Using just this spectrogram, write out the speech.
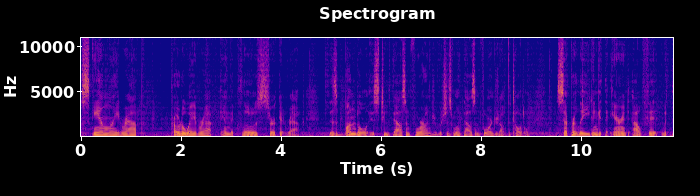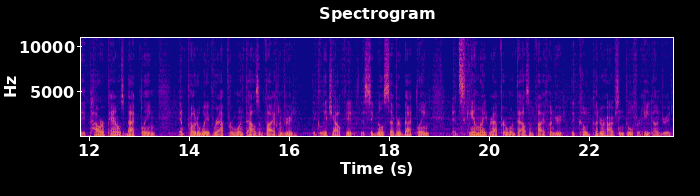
scanlight wrap, protowave wrap, and the closed circuit wrap. This bundle is 2,400, which is 1,400 off the total. Separately, you can get the errant outfit with the power panels back bling and protowave wrap for 1,500, the glitch outfit with the signal sever back bling and scanlight wrap for 1,500, the code cutter harvesting tool for 800.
